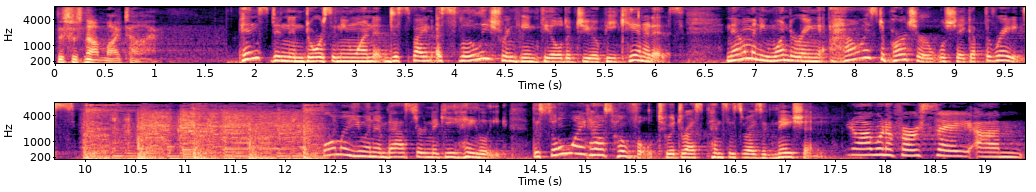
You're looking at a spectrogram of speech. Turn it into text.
this is not my time. Pence didn't endorse anyone despite a slowly shrinking field of GOP candidates. Now many wondering how his departure will shake up the race. Former UN Ambassador Nikki Haley, the sole White House hopeful to address Pence's resignation. You know, I want to first say um,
